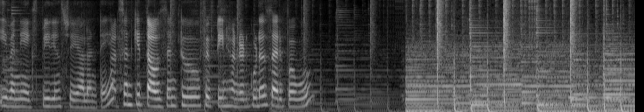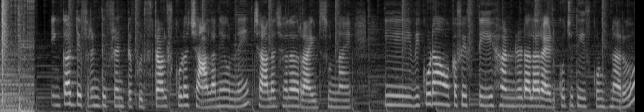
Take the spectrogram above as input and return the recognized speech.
ఇవన్నీ ఎక్స్పీరియన్స్ చేయాలంటే. పర్సన్కి థౌజండ్ టు ఫిఫ్టీన్ హండ్రెడ్ కూడా సరిపోవు. ఇంకా డిఫరెంట్ డిఫరెంట్ ఫుడ్ స్టాల్స్ కూడా చాలానే ఉన్నాయి. చాలా చాలా రైడ్స్ ఉన్నాయి. ఇవి కూడా ఒక ఫిఫ్టీ హండ్రెడ్ అలా రైడ్కి వచ్చి తీసుకుంటున్నారు.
